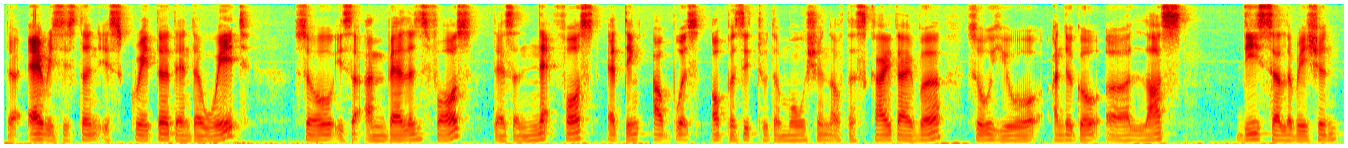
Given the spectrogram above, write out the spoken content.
the air resistance is greater than the weight. So it's an unbalanced force. There's a net force acting upwards opposite to the motion of the skydiver. So he will undergo a last deceleration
